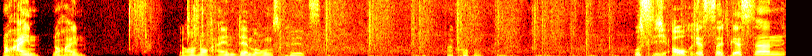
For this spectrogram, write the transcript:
Noch ein, noch ein. Wir brauchen noch einen Dämmerungspilz. Mal gucken. Wusste ich auch erst seit gestern.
